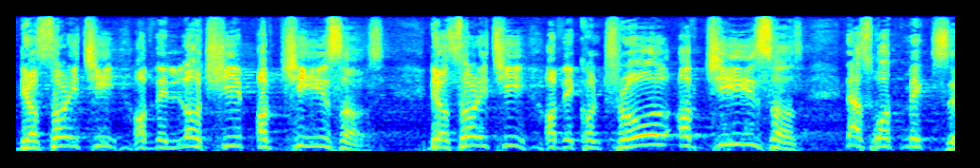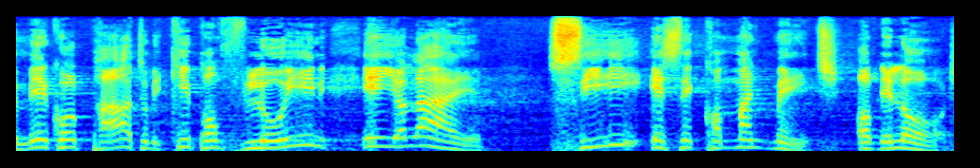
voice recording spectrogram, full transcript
the authority of the lordship of Jesus, the authority of the control of Jesus, that's what makes the miracle power to be keep on flowing in your life. See it's the commandment of the Lord.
